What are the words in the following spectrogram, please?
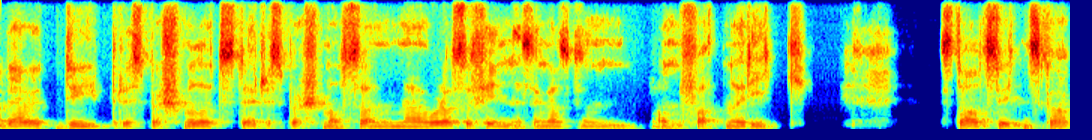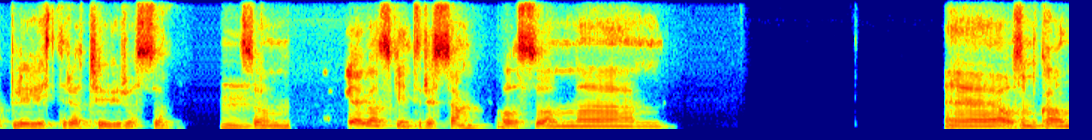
det er jo et dypere spørsmål og et større spørsmål som, eh, hvor det også finnes en ganske omfattende og rik statsvitenskapelig litteratur også, mm. som er ganske interessant, og som, øh, og som kan,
